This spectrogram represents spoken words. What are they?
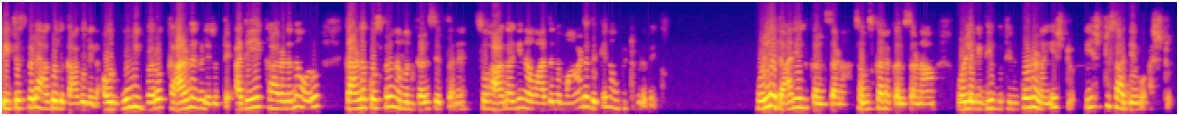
ಟೀಚರ್ಸ್ ಗಳೇ ಆಗೋದಕ್ ಆಗೋದಿಲ್ಲ. ಅವ್ರ ಭೂಮಿಗೆ ಬರೋ ಕಾರಣಗಳಿರುತ್ತೆ. ಅದೇ ಕಾರಣನ ಅವರು ಕಾರಣಕ್ಕೋಸ್ಕರ ನಮ್ಮನ್ನ ಕಳಿಸಿರ್ತಾನೆ. ಸೊ ಹಾಗಾಗಿ ನಾವು ಅದನ್ನ ಮಾಡೋದಕ್ಕೆ ನಾವು ಬಿಟ್ಟು ಬಿಡ್ಬೇಕು ಒಳ್ಳೆ ದಾರಿಯಲ್ಲಿ ಕಲ್ಸೋಣ ಸಂಸ್ಕಾರ ಕಲ್ಸೋಣ ಒಳ್ಳೆ ವಿದ್ಯೆ ಬುದ್ಧಿನ ಕೊಡೋಣ. ಎಷ್ಟು ಎಷ್ಟು ಸಾಧ್ಯವೋ ಅಷ್ಟು.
